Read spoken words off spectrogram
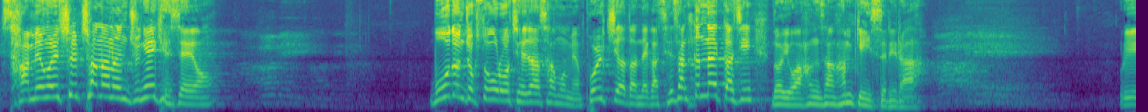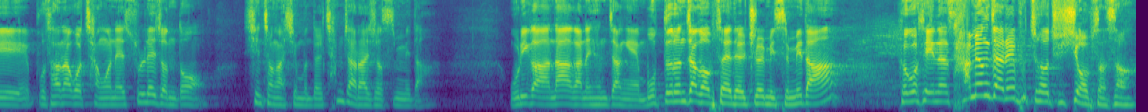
사명을 실천하는 중에 계세요. 모든 족속으로 제자 삼으면 볼지어다 내가 세상 끝날까지 너희와 항상 함께 있으리라. 우리 부산하고 창원의 순례전도 신청하신 분들 참 잘하셨습니다. 우리가 나아가는 현장에 못 들은 자가 없어야 될 줄 믿습니다. 그곳에 있는 사명자를 붙여 주시옵소서.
